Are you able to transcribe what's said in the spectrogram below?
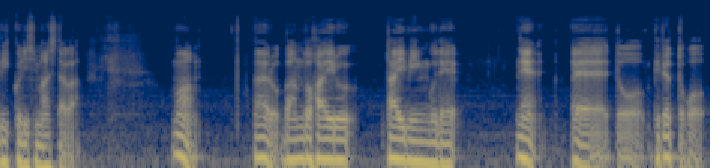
びっくりしましたが。まあ、なんやろ、バンド入るタイミングで、ね、えー、っと、ピピョッとこう、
